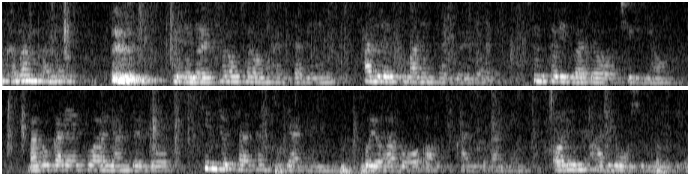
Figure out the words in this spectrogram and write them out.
깜깜한 밤에 두 눈을 초롱초롱 반짝이는 하늘의 수많은 별들도 숨소리마저 죽이며 마구간의 소와 양들도 침조차 삼키지 않는 고요하고 엄숙한 그 밤에 어린 아기로 오신 예수여.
